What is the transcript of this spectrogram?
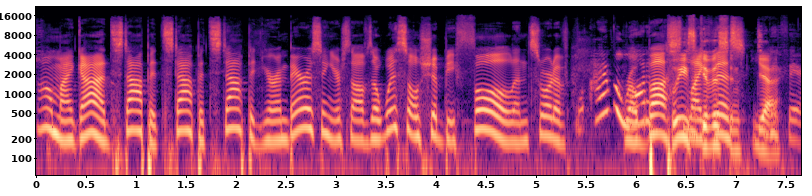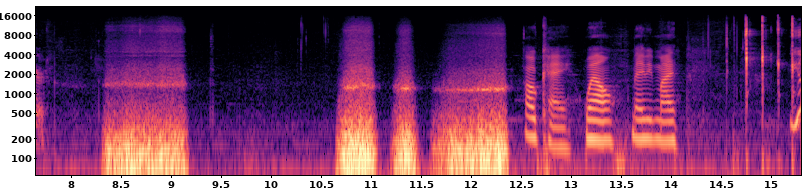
Oh my god, stop it, stop it, stop it. You're embarrassing yourselves. A whistle should be full and sort of Well, I have a lot of robust Please like give us this. an yeah. to be fair. Okay, well, maybe my You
